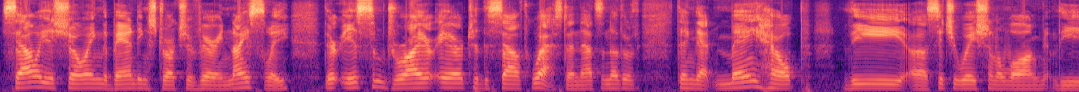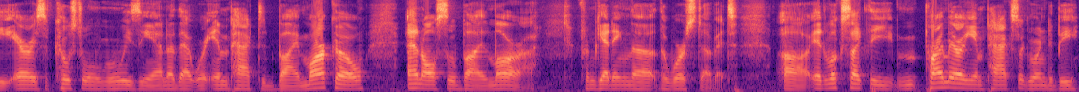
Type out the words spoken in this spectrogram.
Sally is showing the banding structure very nicely. There is some drier air to the southwest, and that's another thing that may help the uh, situation along the areas of coastal Louisiana that were impacted by Marco and also by Laura from getting the, the worst of it. Uh, it looks like the primary impacts are going to be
